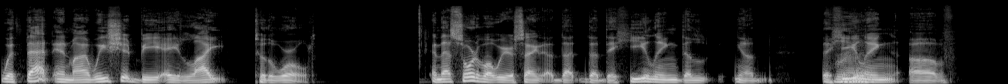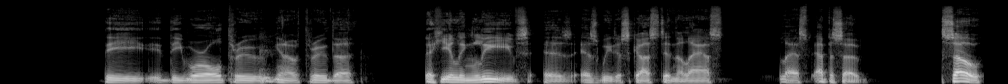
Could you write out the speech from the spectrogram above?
with that in mind, we should be a light to the world. And that's sort of what we were saying that, that the healing, the you know, the healing right. of the the world through you know through the the healing leaves as as we discussed in the last last episode. So,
